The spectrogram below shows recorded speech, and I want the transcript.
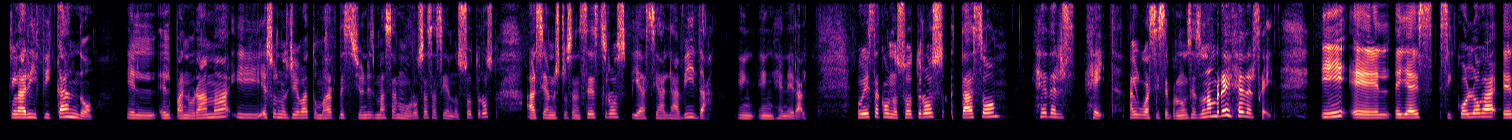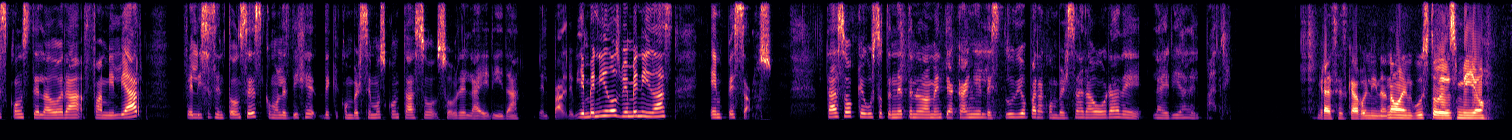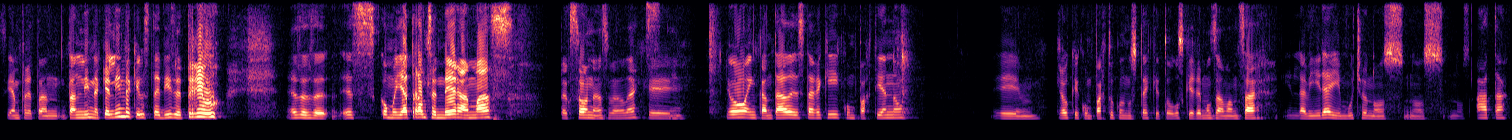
clarificando el, panorama y eso nos lleva a tomar decisiones más amorosas hacia nosotros, hacia nuestros ancestros y hacia la vida en, general. Hoy está con nosotros Tazo Heathershade, algo así se pronuncia su nombre, Heathershade. Y ella es psicóloga, es consteladora familiar. Felices entonces, como les dije, de que conversemos con Tazo sobre la herida del padre. Bienvenidos, bienvenidas. Empezamos. Tazo, qué gusto tenerte nuevamente acá en el estudio para conversar ahora de la herida del padre. Gracias, Carolina. No, el gusto es mío. Siempre tan, tan linda. Qué linda que usted dice, tribu. Es, es, como ya trascender a más personas, ¿verdad? Que yo encantada de estar aquí compartiendo. Eh, creo que comparto con usted que todos queremos avanzar en la vida y mucho nos, nos, nos ata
